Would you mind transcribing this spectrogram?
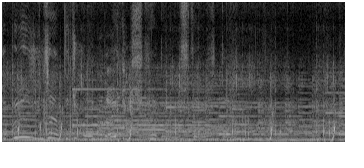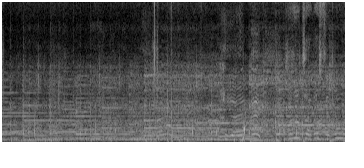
Ya böyle insan gıcık olma da ayıcık çıkıyordum istemizde. Yani zaten takas yapamamıştık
